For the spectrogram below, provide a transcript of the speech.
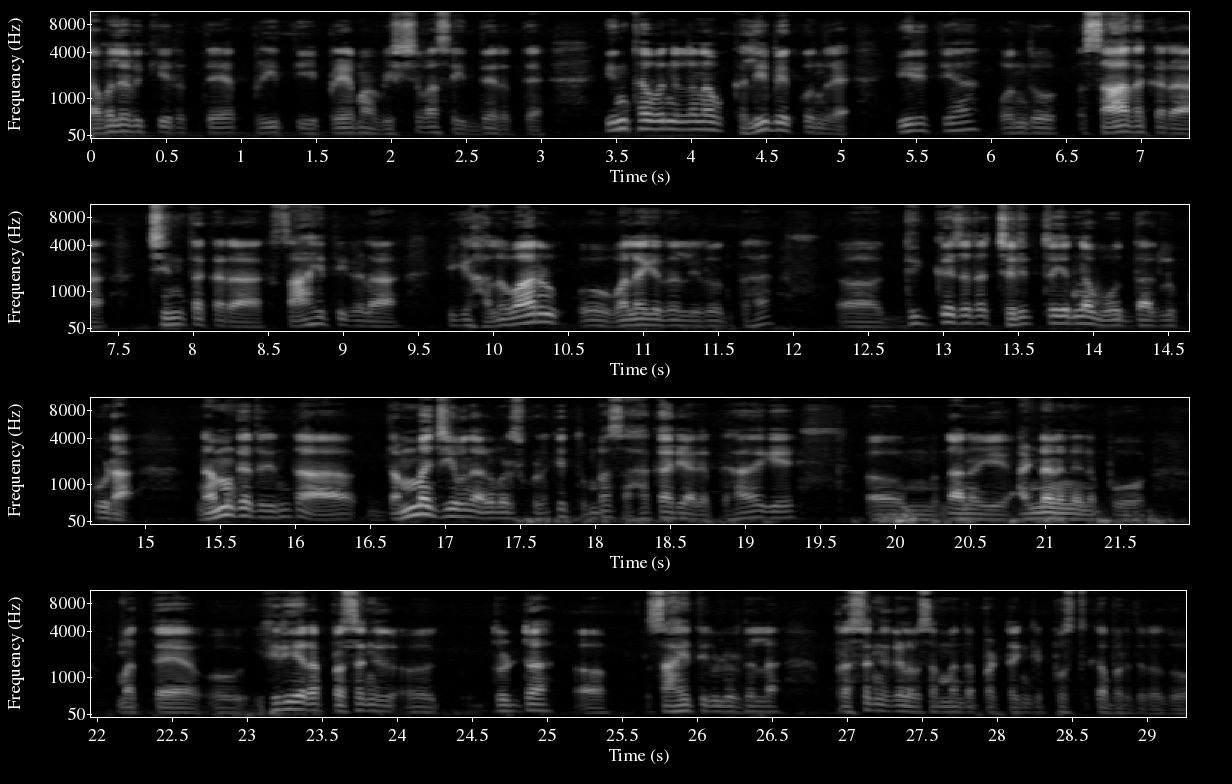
ಲವಲವಿಕೆ ಇರುತ್ತೆ, ಪ್ರೀತಿ, ಪ್ರೇಮ, ವಿಶ್ವಾಸ ಇದ್ದೇ ಇರುತ್ತೆ. ಇಂಥವನ್ನೆಲ್ಲ ನಾವು ಕಲಿಬೇಕು ಅಂದರೆ ಈ ರೀತಿಯ ಒಂದು ಸಾಧಕರ, ಚಿಂತಕರ, ಸಾಹಿತಿಗಳ ಹೀಗೆ ಹಲವಾರು ವಲಯದಲ್ಲಿರುವಂತಹ ದಿಗ್ಗಜದ ಚರಿತ್ರೆಯನ್ನು ಓದಿದಾಗಲೂ ಕೂಡ ನಮಗದರಿಂದ ನಮ್ಮ ಜೀವನ ಅಳವಡಿಸ್ಕೊಳ್ಳೋಕ್ಕೆ ತುಂಬ ಸಹಕಾರಿಯಾಗುತ್ತೆ ಹಾಗೆ ನಾನು ಈ ಅಣ್ಣನ ನೆನಪು, ಮತ್ತು ಹಿರಿಯರ ಪ್ರಸಂಗ ದೊಡ್ಡ ಸಾಹಿತಿಗಳಿರೋದೆಲ್ಲ ಪ್ರಸಂಗಗಳ ಸಂಬಂಧಪಟ್ಟಂಗೆ ಪುಸ್ತಕ ಬರೆದಿರೋದು,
